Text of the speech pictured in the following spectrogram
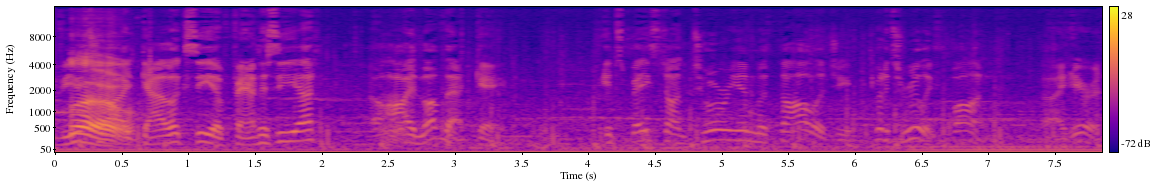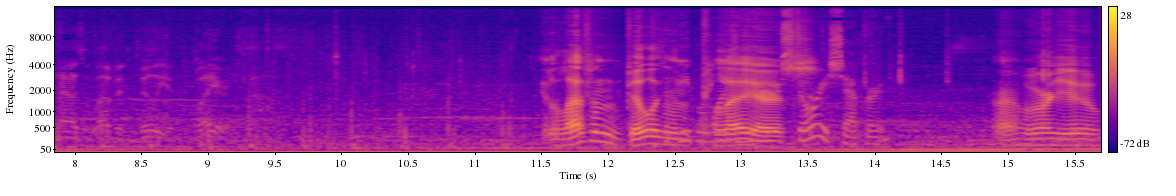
Have you Whoa. tried Galaxy of Fantasy yet? Uh, I love that game. It's based on Turian mythology, but it's really fun. I hear it has 11 billion players now. 11 billion People want to hear your players. story, Shepard. Uh, who are you?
